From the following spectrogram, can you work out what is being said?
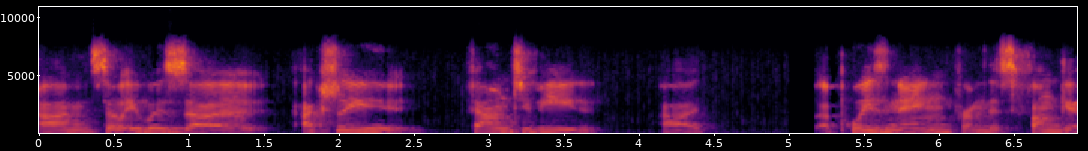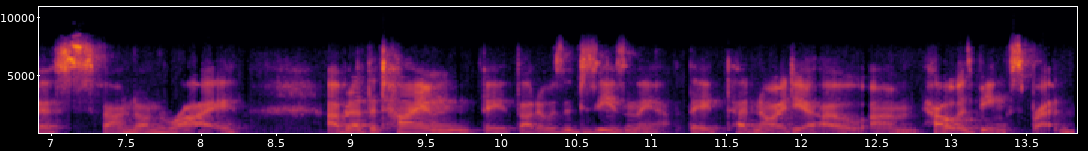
Um, so it was uh, actually found to be uh, a poisoning from this fungus found on rye. Uh, but at the time, they thought it was a disease, and they they had no idea how um, how it was being spread.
